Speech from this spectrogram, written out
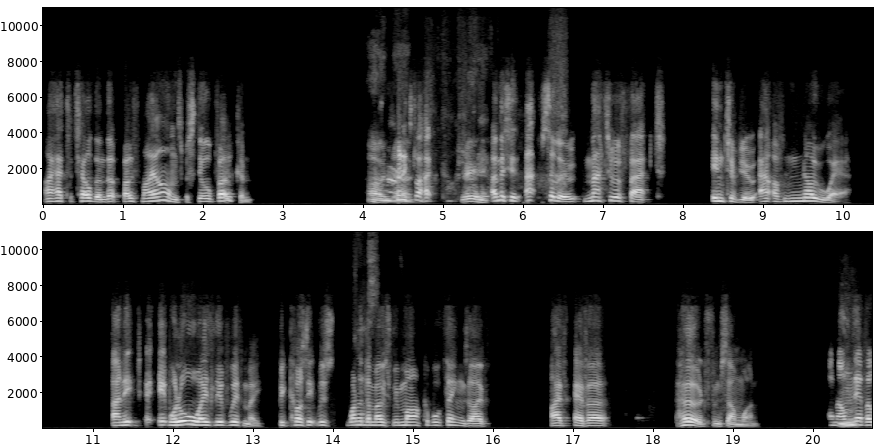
I had to tell them that both my arms were still broken. Oh no! and it's like, really? And this is absolute matter of fact interview out of nowhere, and it it will always live with me because it was one yes. of the most remarkable things I've I've ever heard from someone. And I'll mm. never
